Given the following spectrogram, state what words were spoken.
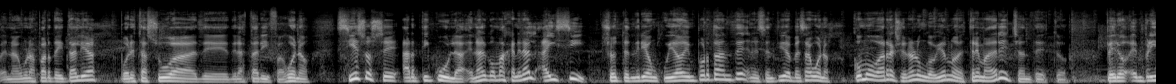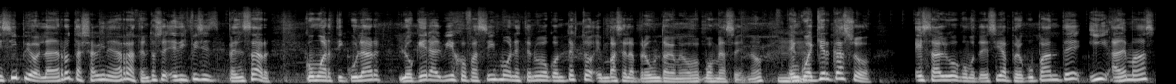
en algunas partes de Italia por esta suba de, de las tarifas. Bueno, si eso se articula en algo más general, ahí sí yo tendría un cuidado importante en el sentido de pensar, bueno, ¿cómo va a reaccionar un gobierno de extrema derecha ante esto? Pero en principio la derrota ya viene de arrastre, entonces es difícil pensar cómo articular lo que era el viejo fascismo en este nuevo contexto en base a la pregunta que me- vos me haces, ¿no? En cualquier caso, es algo, como te decía, preocupante y además,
